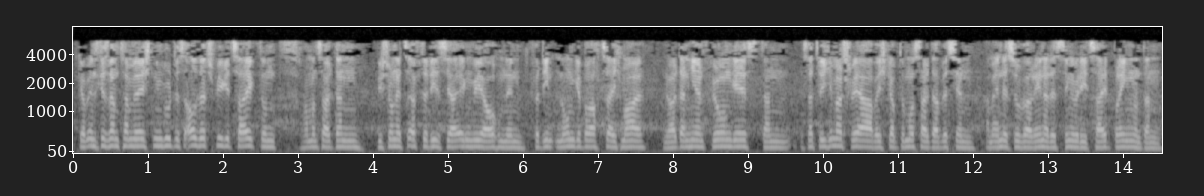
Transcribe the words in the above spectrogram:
Ich glaube, insgesamt haben wir echt ein gutes Auswärtsspiel gezeigt und haben uns halt dann, wie schon jetzt öfter dieses Jahr, irgendwie auch um den verdienten Lohn gebracht, sag ich mal. Wenn du halt dann hier in Führung gehst, dann ist natürlich immer schwer, aber ich glaube, du musst halt da ein bisschen am Ende souveräner das Ding über die Zeit bringen und dann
